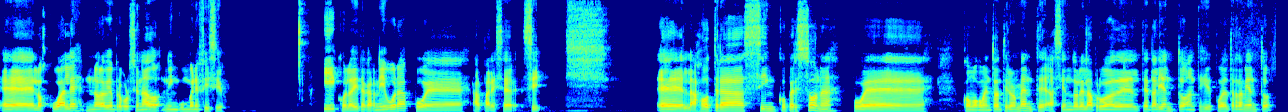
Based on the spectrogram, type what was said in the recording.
eh, los cuales no le habían proporcionado ningún beneficio. Y con la dieta carnívora, pues al parecer sí. Eh, las otras cinco personas, pues como comentó anteriormente, haciéndole la prueba del test de aliento antes y después del tratamiento,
